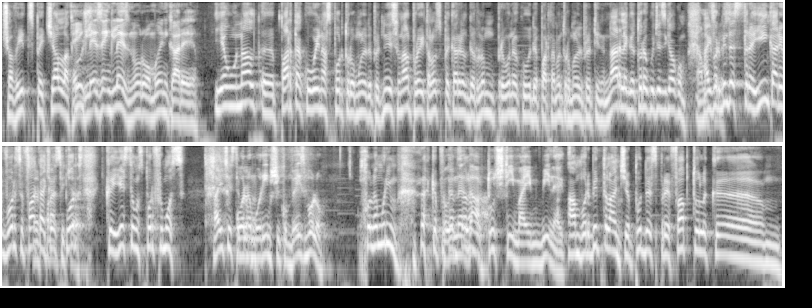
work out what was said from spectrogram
și au venit special la Cluj. Englez, englez, nu români care... E un alt, uh, partea cu Oina Sportul Românului de Pretutine este un alt proiect al nostru pe care îl derulăm împreună cu Departamentul Românului de Pretutine. N-are legătură cu ce zic eu acum. Ai înțeles. vorbit de străini care vor să facă acest practice sport, asta. Că este un sport frumos. Aici este O problema. lămurim și cu baseballul? O lămurim. Dacă putem Până, să da, lămurim. tu știi mai bine. Am vorbit la început despre faptul că um,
